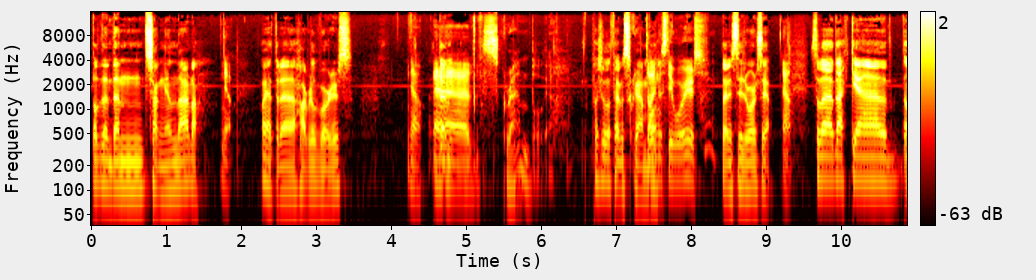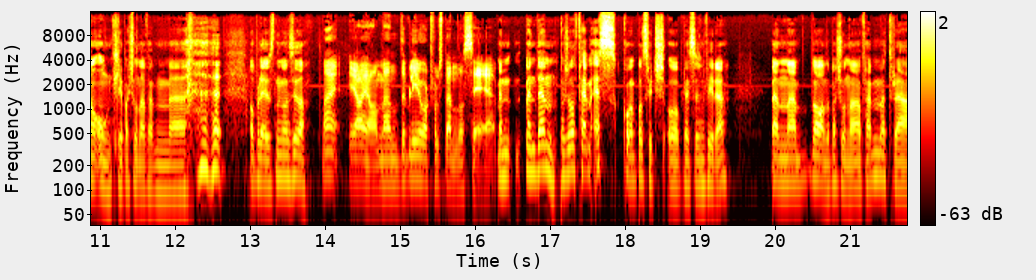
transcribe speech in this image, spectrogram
På den, den sjangen der, da. Ja. Hva heter det? Hyrule Warriors. Ja. Den- Eh, Scramble, ja. Persona 5 Scramble. Dynasty Warriors. Dynasty Wars, ja. Ja. Så det, det er ikke den ordentlige Persona 5-opplevelsen, kan du si. da Nei, ja ja, men det blir i hvert fall spennende å se. men, men den, Persona 5S, kommer på Switch og PlayStation 4. Men vanlige vanlig Persona 5 tror jeg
